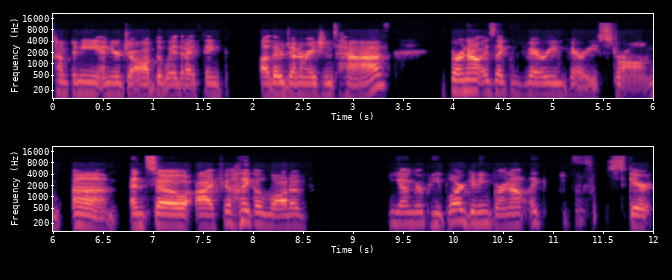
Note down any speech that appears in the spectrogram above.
company and your job the way that I think other generations have burnout is like very very strong. Um and so i feel like a lot of younger people are getting burnout like scared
